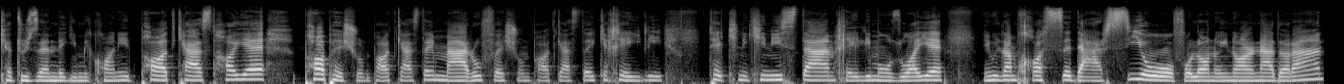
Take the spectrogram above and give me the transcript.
که توش زندگی می‌کنید پادکست های پاپشون پادکست های معروفشون پادکست هایی که خیلی تکنیکی نیستن خیلی موضوع های نمی‌دونم خاص درسی و فلان و اینا رو ندارن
